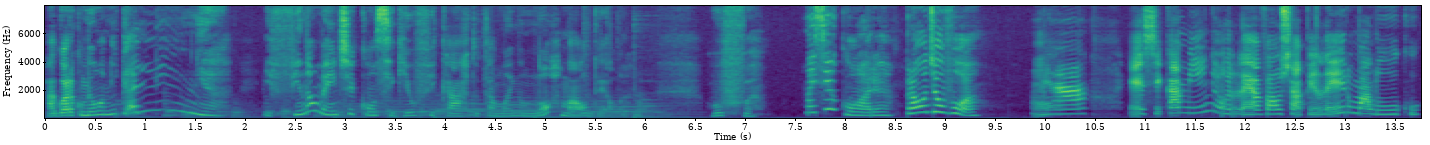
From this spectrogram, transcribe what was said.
Agora comeu uma migalhinha e finalmente conseguiu ficar do tamanho normal dela. Ufa! Mas e agora? Para onde eu vou? Ah, esse caminho leva ao chapeleiro maluco.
